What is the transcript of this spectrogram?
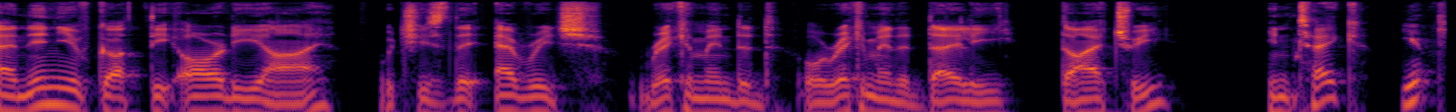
And then you've got the RDI, which is the average recommended or recommended daily dietary intake. Yep.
